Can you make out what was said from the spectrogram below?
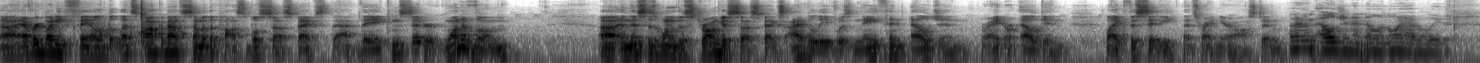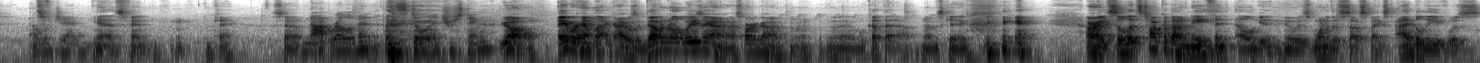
uh, everybody failed but let's talk about some of the possible suspects that they considered one of them uh, and this is one of the strongest suspects, I believe, was Nathan Elgin, right? Or Elgin, like the city that's right near Austin. There's an Elgin in Illinois, I believe. Elgin. Yeah, it's fan. Okay, so Not relevant, but still interesting. yo, Abraham, that guy was a governor of Louisiana. I swear to God, Uh, we'll cut that out. No, I'm just kidding. All right, so let's talk about Nathan Elgin, who is one of the suspects. I believe was.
